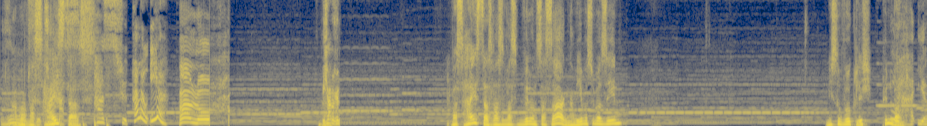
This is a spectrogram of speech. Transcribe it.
Wut Aber was heißt Hass. das? Hass führt Hallo, ihr. Hallo! Ich habe Was heißt das? Was, was will uns das sagen? Haben wir hier was übersehen? Nicht so wirklich. Pinnwand. Ja,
